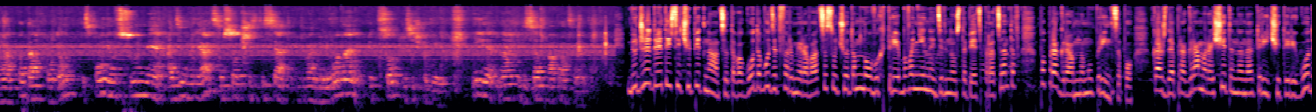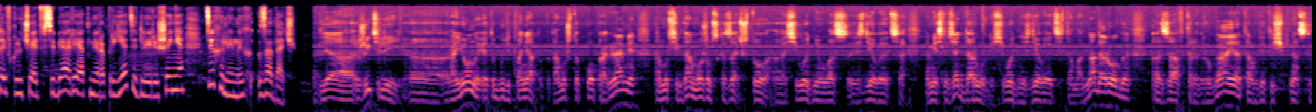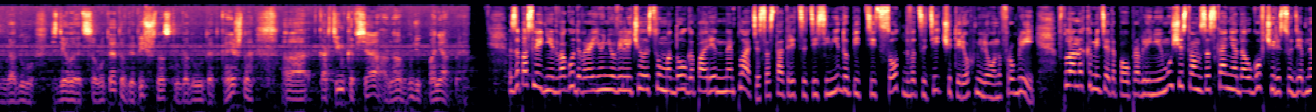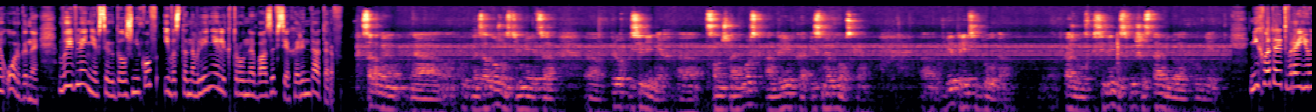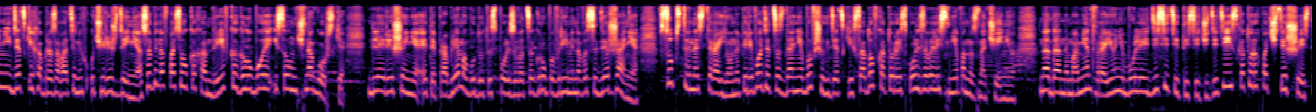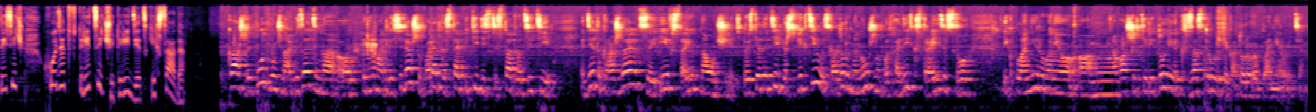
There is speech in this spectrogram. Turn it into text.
по доходам исполнен в сумме 1 миллиард 762 миллиона 500 тысяч рублей или на 52%. Бюджет 2015 года будет формироваться с учетом новых требований на 95% по программному принципу. Каждая программа рассчитана на 3-4 года и включает в себя ряд мероприятий для решения тех или иных задач. Для жителей э, района это будет понятно, потому что по программе э, мы всегда можем сказать, что э, сегодня у вас сделается, там, если взять дороги, сегодня сделается там одна дорога, завтра другая, там в 2015 году сделается вот это, в 2016 году вот это. Конечно, картинка вся, она будет понятная. За последние два года в районе увеличилась сумма долга по арендной плате со 137 до 524 миллионов рублей. В планах Комитета по управлению имуществом взыскание долгов через судебные органы, выявление всех должников и восстановление электронной базы всех арендаторов. Самая э, крупная задолженность имеется э, в трех поселениях э, – Солнечногорск, Андреевка и Смирновская. Две трети долга каждому из поселений свыше 100 миллионов рублей. Не хватает в районе детских образовательных учреждений, особенно в поселках Андреевка, Голубое и Солнечногорске. Для решения этой проблемы будут использоваться группы временного содержания. В собственность района переводятся здания бывших детских садов, которые использовались не по назначению. На данный момент в районе более 10 тысяч детей, из которых почти 6 тысяч ходят в 34 детских сада. Каждый год нужно обязательно э, понимать для себя, что порядка 150-120 деток рождаются и встают на очередь. То есть это те перспективы, с которыми нужно подходить к строительству и к планированию ваших территорий, к застройке, которую вы планируете.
